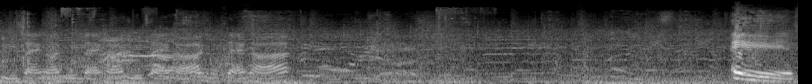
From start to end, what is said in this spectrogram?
หิวแสงเหรอหิวแสงเหรอหิวแสงเหรอหิวแสงเหรอเอส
